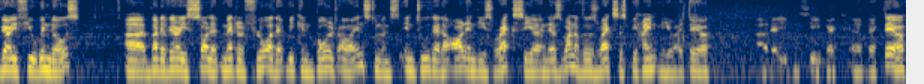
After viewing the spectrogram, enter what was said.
very few windows, uh, but a very solid metal floor that we can bolt our instruments into that are all in these racks here. And there's one of those racks is behind me right there, uh, that you can see back uh, back there.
